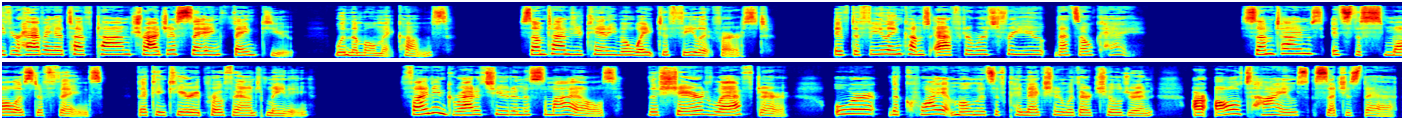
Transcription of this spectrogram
If you're having a tough time, try just saying thank you when the moment comes. Sometimes you can't even wait to feel it first. If the feeling comes afterwards for you, that's okay. Sometimes it's the smallest of things that can carry profound meaning. Finding gratitude in the smiles, the shared laughter, or the quiet moments of connection with our children are all times such as that.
